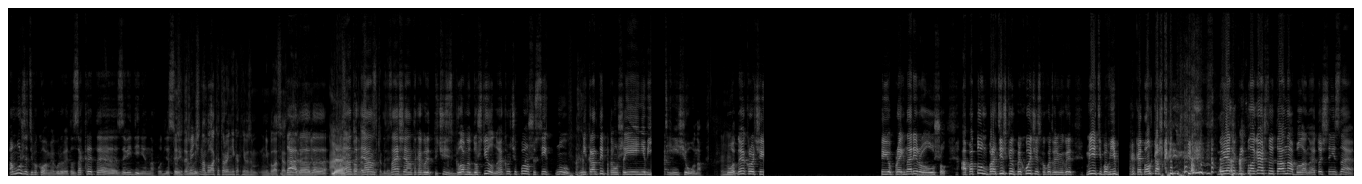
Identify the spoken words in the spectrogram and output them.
а можно типа к вам? Я говорю, это закрытое заведение, нахуй, для то своих. есть эта Она говорит, женщина «Ты была, которая никак не, возм- не была связана Да, с да, да, да, да. А, потом она она она- блядь, знаешь, она такая говорит, ты что здесь главный душнил? Но я, короче, понял, что с ней, ну, не кранты, потому что ей не въебать и ничего, нахуй. Вот, ну я, короче, ее проигнорировал и ушел. А потом братишкин приходит через какое-то время и говорит, мне типа въебать какая-то алкашка. Ну я так предполагаю, что это она была, но я точно не знаю.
